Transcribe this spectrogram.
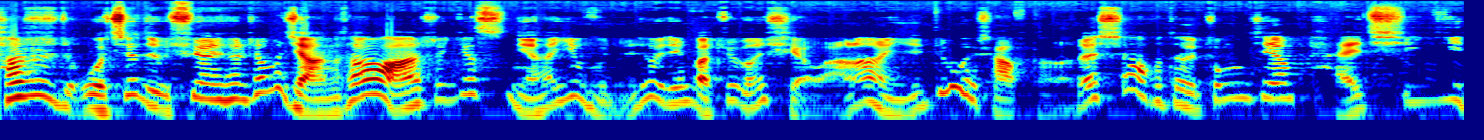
他是我记得徐元轩这么讲的，他好像是一四年还一五年就已经把剧本写完了，已经丢给沙普特了。在沙普特中间排期一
